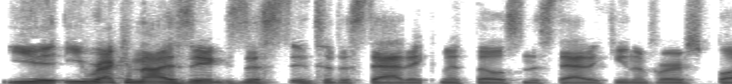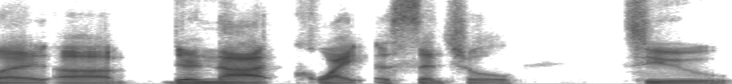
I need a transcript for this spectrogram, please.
you you recognize they exist into the static mythos and the static universe, but uh, they're not quite essential to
